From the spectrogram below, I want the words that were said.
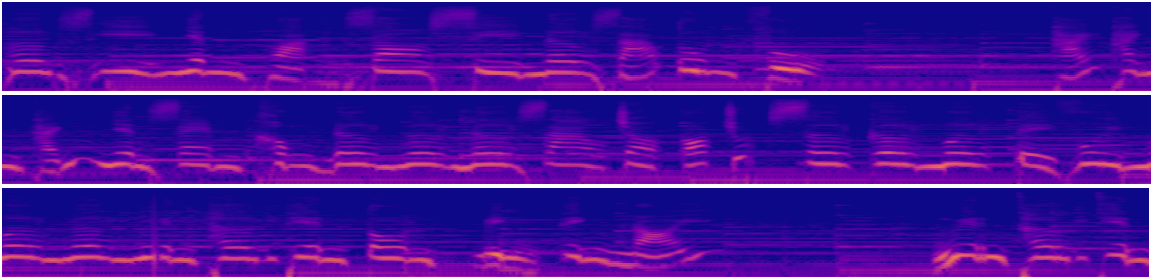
Hơ di nhân hoàng do si nơ giáo tung phủ. Thái thanh thánh nhân xem không đơ ngơ nơ sao cho có chút sơ cơ mơ tề vui mơ ngơ nguyên thơ thiên tôn, Bình tinh nói. Nguyên thơ thiên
